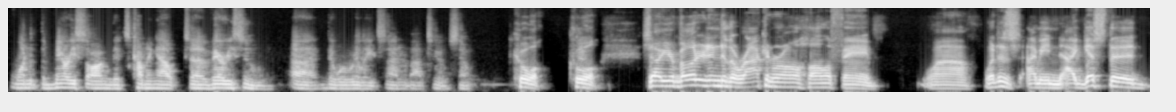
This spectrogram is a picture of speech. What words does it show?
one of the Mary song that's coming out uh, very soon uh, that we're really excited about too. So Cool, cool. So you're voted into the Rock and Roll Hall of Fame. Wow. What is? I mean, I guess the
